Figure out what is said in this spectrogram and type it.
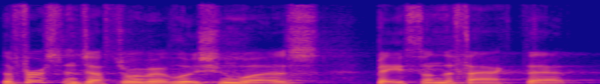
The first industrial revolution was based on the fact that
